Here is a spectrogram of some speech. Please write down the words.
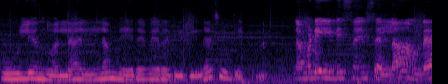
പോലെയൊന്നുമല്ല എല്ലാം വേറെ വേറെ രീതിയിലാണ് ചെയ്തിരിക്കുന്നത് നമ്മുടെ ഈ ഡിസൈൻസ് എല്ലാം നമ്മുടെ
